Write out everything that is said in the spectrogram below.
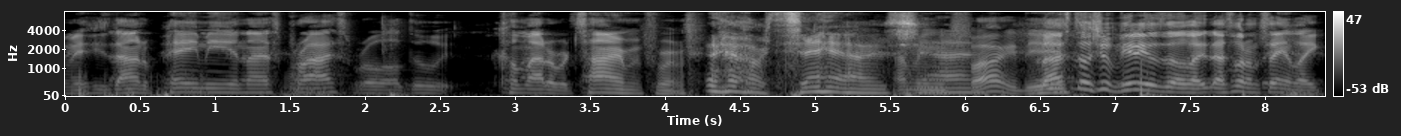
I mean, if he's down to pay me a nice price, bro, I'll do it. Come out of retirement for him. oh, damn. I mean, son. fuck, dude. But I still shoot videos though. Like that's what I'm saying. Like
